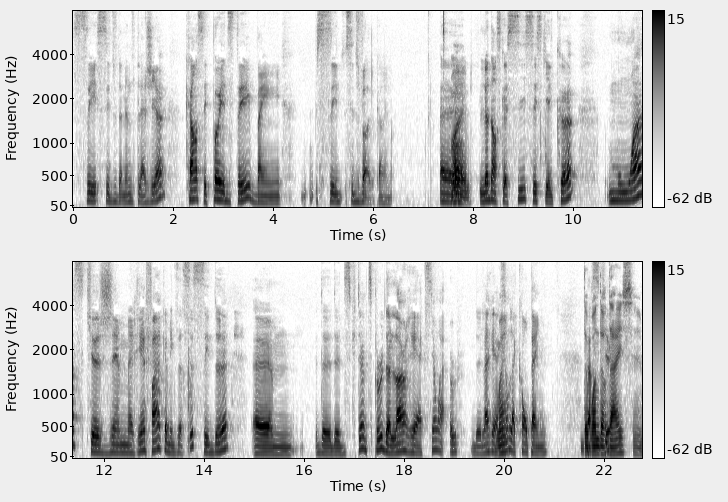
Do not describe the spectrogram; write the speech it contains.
c'est du domaine du plagiat. Quand c'est pas édité, ben c'est du vol, carrément. Euh, Ouais. Là, dans ce cas-ci, c'est ce qui est le cas. Moi, ce que j'aimerais faire comme exercice, c'est de, euh, de, de discuter un petit peu de leur réaction à eux, de la réaction Ouais. de la compagnie. The Parce Wonder que- Dice. euh,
